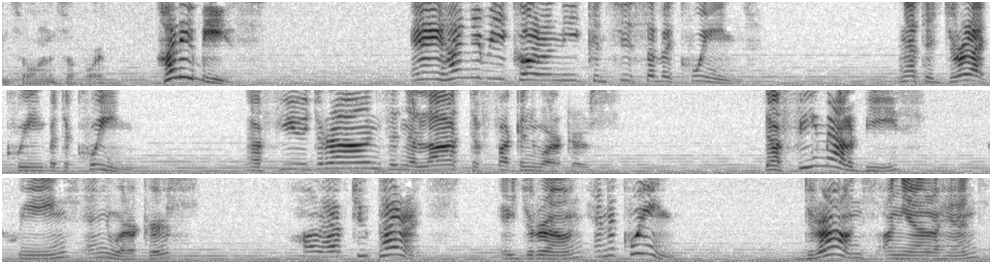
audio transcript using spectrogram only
and so on and so forth. Honeybees! A honeybee colony consists of a queen. Not a drag queen, but a queen. A few drones and a lot of fucking workers. The female bees, queens and workers, all have two parents, a drone and a queen. Drones, on the other hand,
